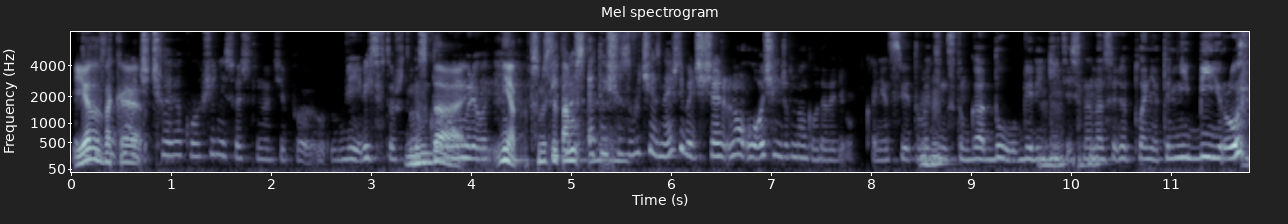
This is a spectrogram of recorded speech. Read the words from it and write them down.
И это просто, такая... человеку вообще не свойственно, типа, верить в то, что Ну он скоро да, умрет. нет, в смысле И там... плюс это еще звучит, знаешь, типа, сейчас, ну, очень же много вот этого, типа, конец света в одиннадцатом году, берегитесь, на нас идет планета Нибиру.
